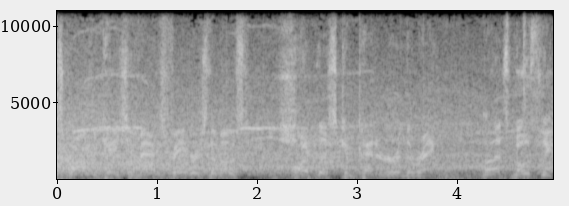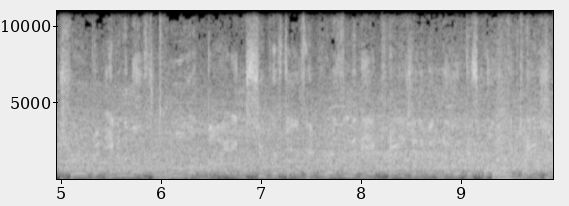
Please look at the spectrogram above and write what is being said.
disqualification match favors the most heartless competitor in the ring. Well, that's mostly true, but even the most rule-abiding superstars have risen to the occasion of a no disqualification.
